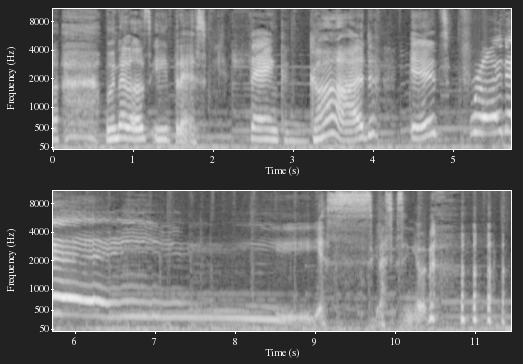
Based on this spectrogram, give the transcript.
Una, dos y tres. Thank God it's Friday. Yes. Gracias, Señor.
